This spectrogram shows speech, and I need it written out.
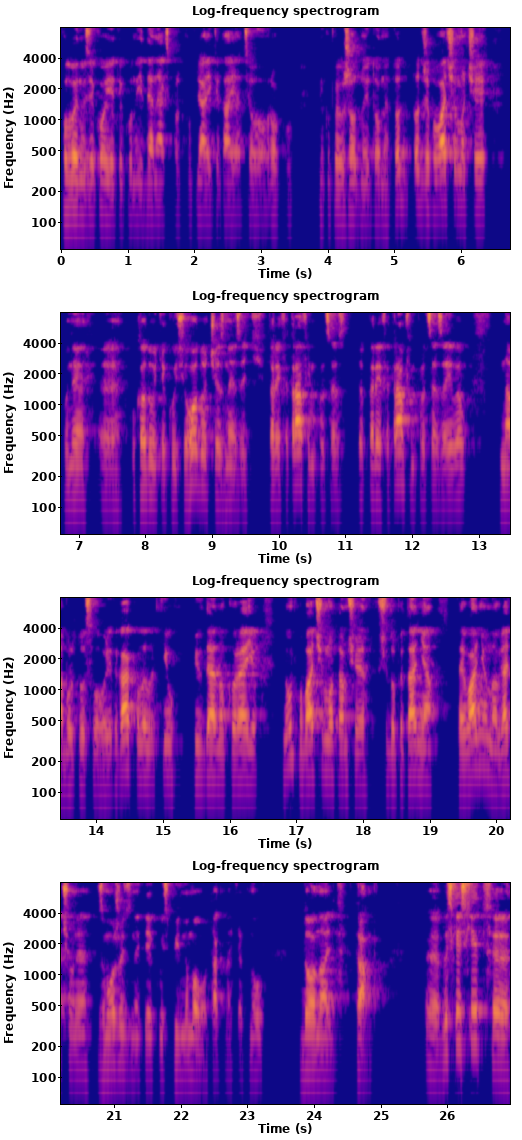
половину з якої таку йде на експорт купляє Китай цього року, не купив жодної тони. То- Отже, побачимо, чи вони е, укладуть якусь угоду, чи знизить тарифи Трамп. Він про це тарифи Трамп. Він про це заявив на борту свого літака, коли летів в Південну Корею. Ну, побачимо там ще щодо питання Тайваню, навряд чи вони зможуть знайти якусь спільну мову. Так натякнув Дональд Трамп. Е, Близький схід Е,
